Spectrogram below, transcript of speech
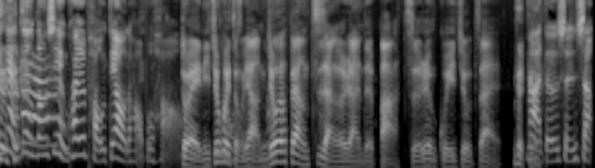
敏感这种东西很快就跑掉了，好不好？对，你就会怎么样？你就会非常自然而然的把责任归咎在马德身上，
